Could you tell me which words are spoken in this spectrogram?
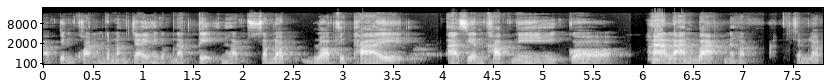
าเป็นขวัญกำลังใจให้กับนักเตะนะครับสำหรับรอบสุดท้ายอาเซียนคัพนี่ก็ 5 ล้านบาทนะครับสำหรับ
